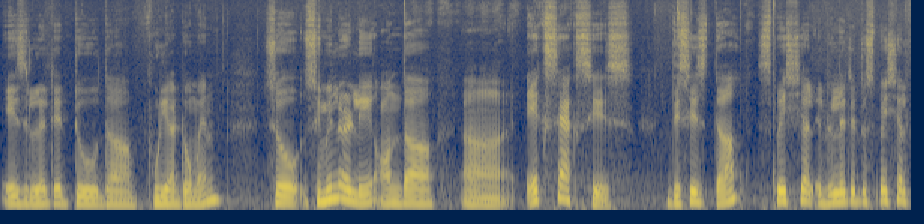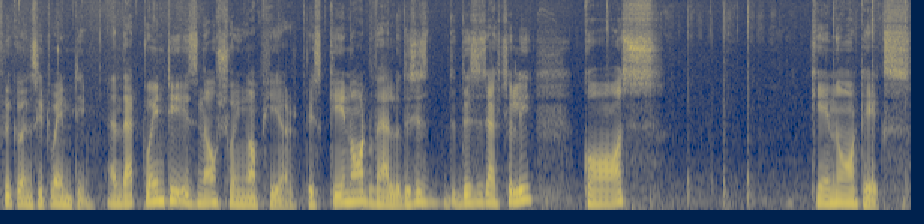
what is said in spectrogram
is related to the Fourier domain. So, similarly on the uh, x axis this is the spatial related to spatial frequency 20 and that 20 is now showing up here. This k naught value this is this is actually cos k naught x.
